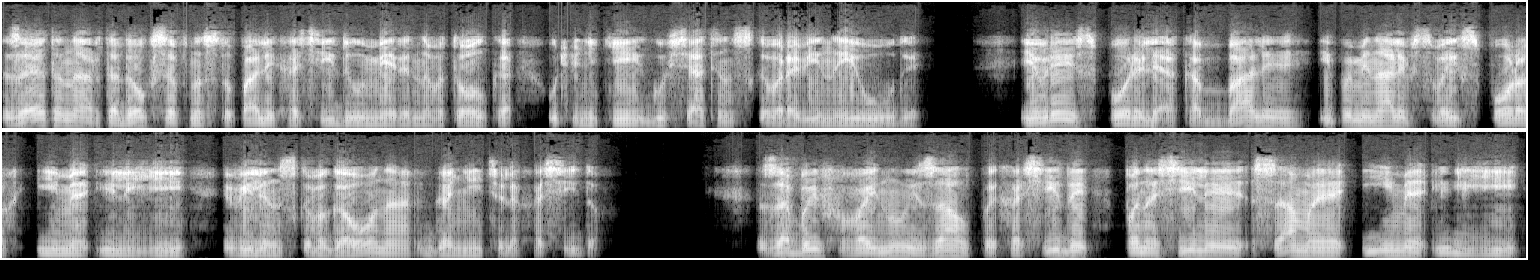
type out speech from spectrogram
За это на ортодоксов наступали хасиды умеренного толка, ученики гусятинского раввина Иуды. Евреи спорили о Каббале и поминали в своих спорах имя Ильи, виленского гаона, гонителя хасидов. Забыв войну и залпы, хасиды поносили самое имя Ильи,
